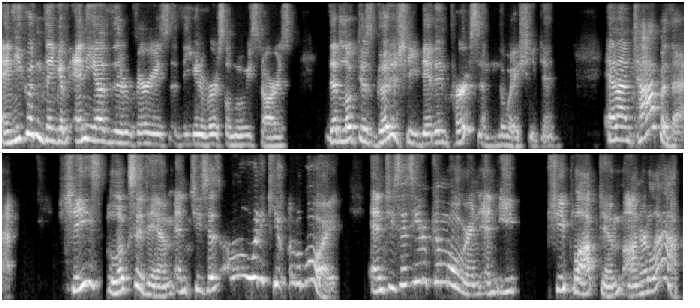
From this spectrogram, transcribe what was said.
And he couldn't think of any other various of the Universal movie stars that looked as good as she did in person, the way she did. And on top of that, she looks at him and she says, Oh, what a cute little boy. And she says, Here, come over. And, and he, she plopped him on her lap.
